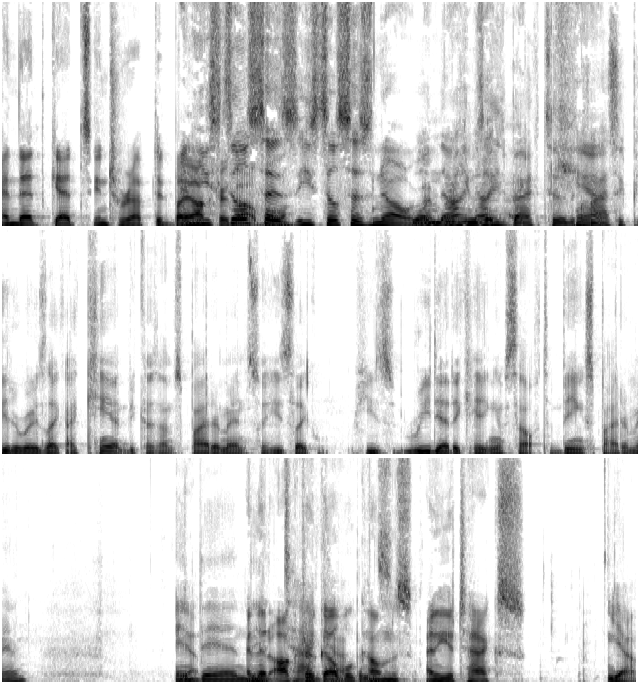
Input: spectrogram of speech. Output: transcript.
and that gets interrupted by And he Dr. still Gobble. says he still says no. Well, Remember, now, he now like, he's back to the classic Peter where he's like, I can't because I'm Spider Man. So he's like, he's rededicating himself to being Spider Man. And Yeah. then, and then Dr. Gobble comes and he attacks, Yeah,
